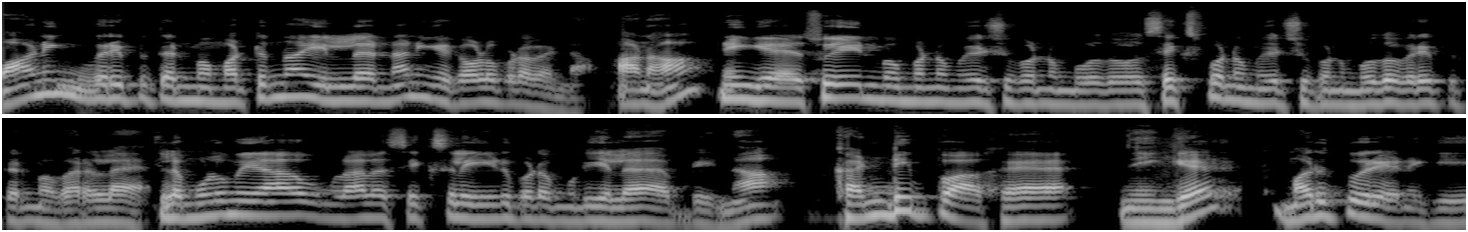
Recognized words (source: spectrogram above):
மார்னிங் விரைப்புத்தன்மை மட்டும்தான் இல்லைன்னா நீங்கள் கவலைப்பட வேண்டாம். ஆனால் நீங்கள் சுய இன்பம் பண்ண முயற்சி பண்ணும்போதோ செக்ஸ் பண்ண முயற்சி பண்ணும்போதோ விரைப்புத்தன்மை வரலை இல்லை முழுமையாக உங்களால் செக்ஸில் ஈடுபட முடியலை அப்படின்னா கண்டிப்பாக நீங்கள் மருத்துவரை அணுகி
